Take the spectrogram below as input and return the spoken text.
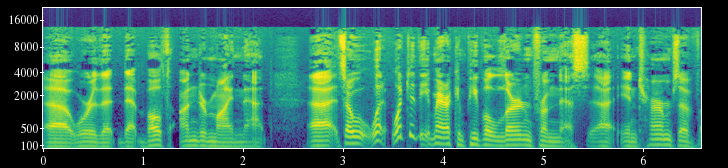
Uh, were that, that both undermine that. Uh, so, what what did the American people learn from this uh, in terms of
